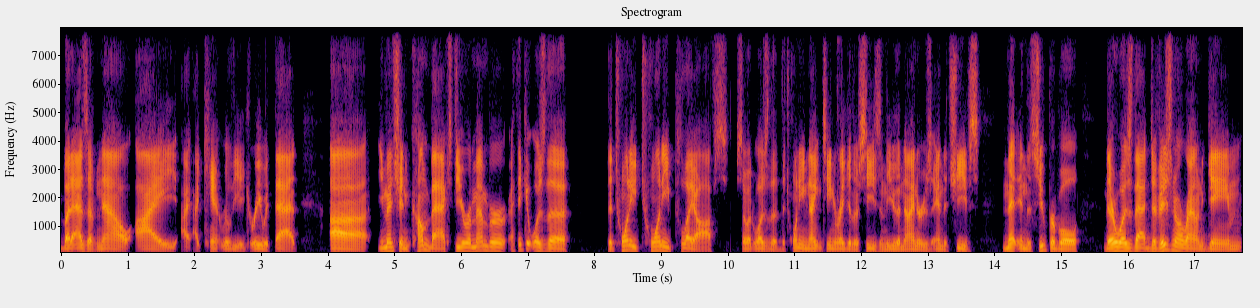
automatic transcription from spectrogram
but as of now, I, I I can't really agree with that. Uh, you mentioned comebacks. Do you remember? I think it was the the 2020 playoffs. So it was the the 2019 regular season. The year the Niners and the Chiefs met in the Super Bowl. There was that divisional round game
